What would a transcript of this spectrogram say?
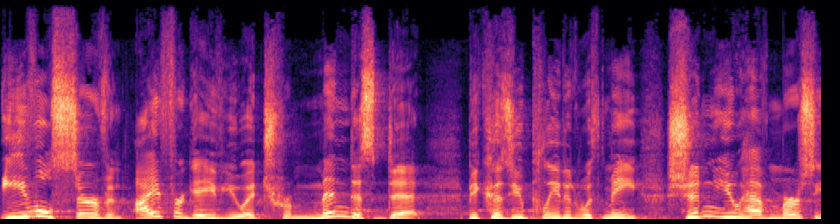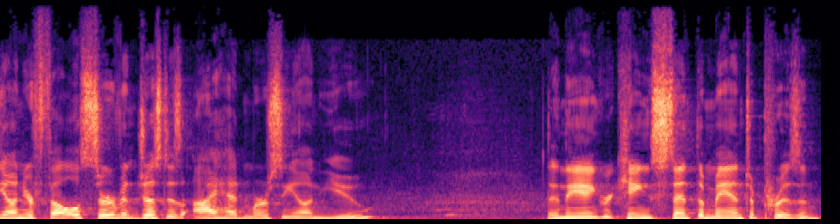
evil servant, I forgave you a tremendous debt because you pleaded with me. Shouldn't you have mercy on your fellow servant just as I had mercy on you? Then the angry king sent the man to prison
